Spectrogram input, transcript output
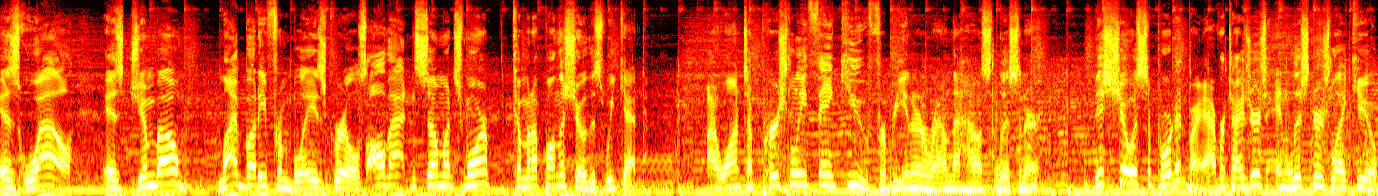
as well as Jimbo, my buddy from Blaze Grills. All that and so much more coming up on the show this weekend. I want to personally thank you for being an Around the House listener. This show is supported by advertisers and listeners like you.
